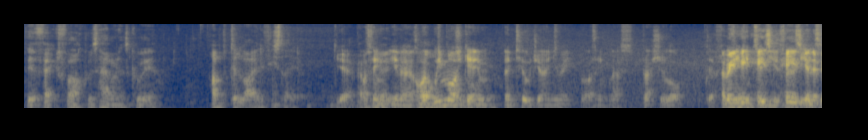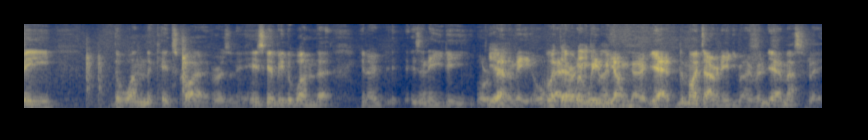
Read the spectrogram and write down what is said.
the effect Farke has had on his career. I'm delighted if he stayed. Yeah, I think you know I, we might get him until January, but I think that's that's your lot. Definitely. I mean, If he, he's, he's he going to be the one that kids cry over, isn't he? He's going to be the one that you know is an Eadie or a Yeah. Bellamy or My whatever Darren when we Eadie were moment. younger. Yeah, my Darren Eadie moment. Yeah, massively.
